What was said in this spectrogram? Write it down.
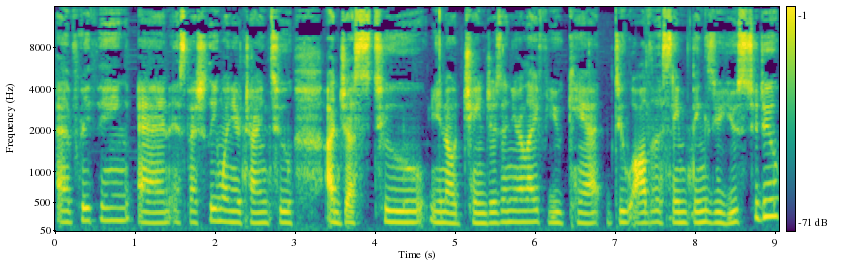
everything. And especially when you're trying to adjust to you know changes in your life you can't do all the same things you used to do.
